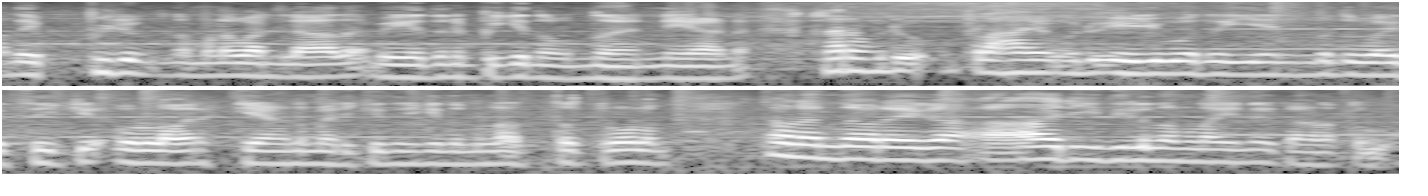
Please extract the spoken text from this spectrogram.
അത് എപ്പോഴും നമ്മളെ വല്ലാതെ വേദനിപ്പിക്കുന്ന ഒന്ന് തന്നെയാണ്. കാരണം ഒരു പ്രായം ഒരു എഴുപത് എൺപത് വയസ്സേക്ക് ഉള്ളവരൊക്കെയാണ് മരിക്കുന്നതെങ്കിൽ നമ്മൾ അത്രത്തോളം നമ്മൾ എന്താ പറയുക ആ രീതിയിൽ നമ്മൾ അതിനെ കാണത്തുള്ളൂ.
